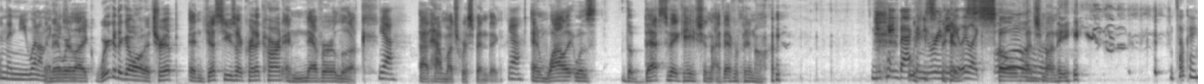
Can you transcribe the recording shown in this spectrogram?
And then you went on And then we're like, we're going to go on a trip and just use our credit card and never look yeah. at how much we're spending. Yeah. And while it was the best vacation I've ever been on, You came back and you were immediately like, so much money. it's okay.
